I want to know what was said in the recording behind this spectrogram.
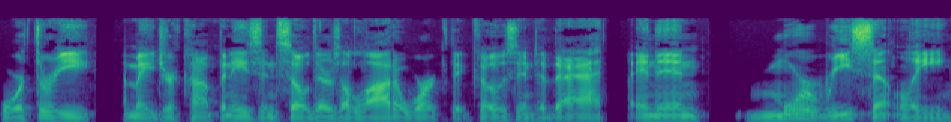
or three major companies. And so there's a lot of work that goes into that. And then more recently,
